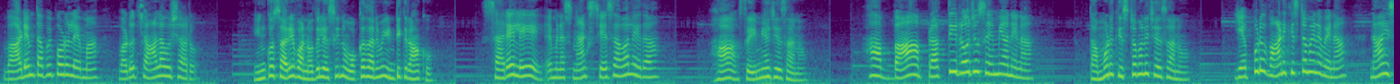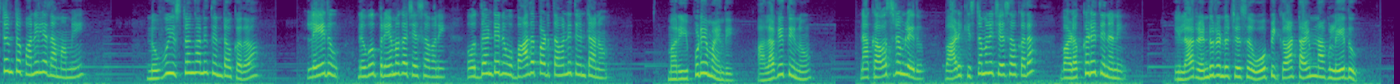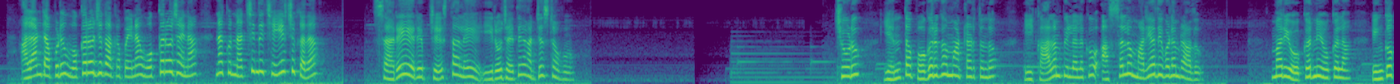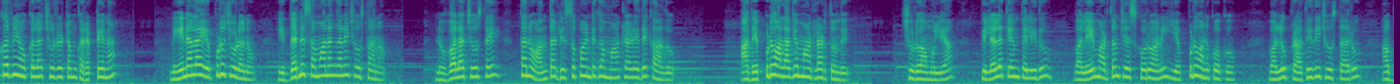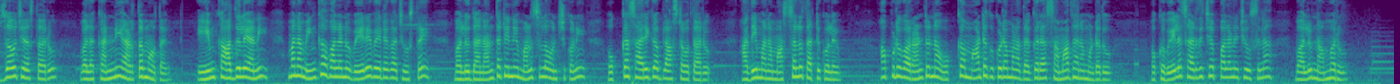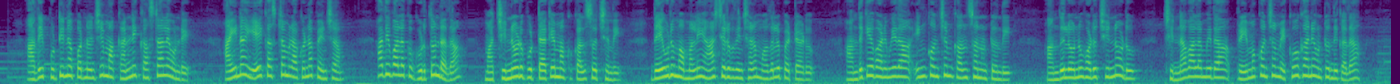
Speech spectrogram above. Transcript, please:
వాడేం తప్పిపోడులేమా వాడు చాలా హుషారు. ఇంకోసారి వాడిని వదిలేసి నువ్వు ఒక్కదానివి ఇంటికి రాకు. సరేలే ఏమైనా స్నాక్స్ చేసావా లేదా? హా సేమియా చేశాను. అబ్బా ప్రతిరోజు సేమియానేనా? తమ్ముడికి ఇష్టమని చేశాను. ఎప్పుడు వాడికి ఇష్టమైనవేనా నా ఇష్టంతో పని లేదా మమ్మీ? నువ్వు ఇష్టంగానే తింటావు కదా? లేదు నువ్వు ప్రేమగా చేసావని వద్దంటే నువ్వు బాధపడతావని తింటాను. మరి ఇప్పుడేమైంది? అలాగే తిను. నాకు అవసరం లేదు వాడికి ఇష్టమని చేసావు కదా వాడొక్కడే తినని. ఇలా రెండు రెండు చేసే ఓపిక టైం నాకు లేదు. అలాంటప్పుడు ఒక్కరోజు కాకపోయినా ఒక్కరోజైనా నాకు నచ్చింది చేయొచ్చు కదా? సరే రేపు చేస్తాలే. ఈరోజైతే అడ్జస్ట్ అవ్వు. చూడు ఎంత పొగరుగా మాట్లాడుతుందో. ఈ కాలం పిల్లలకు అస్సలు మర్యాద ఇవ్వడం రాదు. మరి ఒకరిని ఒకలా ఇంకొకరిని ఒకలా చూడటం కరెక్టేనా? నేనలా ఎప్పుడూ చూడను. ఇద్దరిని సమానంగానే చూస్తాను. నువ్వలా చూస్తే తను అంత డిసప్పాయింట్గా మాట్లాడేదే కాదు. అదెప్పుడూ అలాగే మాట్లాడుతుంది. చూడు అమూల్య పిల్లలకేం తెలీదు వాళ్ళేం అర్థం చేసుకోరు అని ఎప్పుడూ అనుకోకు. వాళ్ళు ప్రతిదీ చూస్తారు అబ్జర్వ్ చేస్తారు వాళ్ళకన్నీ అర్థమవుతాయి. ఏం కాదులే అని మనం ఇంకా వాళ్ళను వేరే వేరేగా చూస్తే వాళ్ళు దానంతటినీ మనసులో ఉంచుకొని ఒక్కసారిగా బ్లాస్ట్ అవుతారు. అది మనం అస్సలు తట్టుకోలేం. అప్పుడు వారు అంటున్న ఒక్క మాటకు కూడా మన దగ్గర సమాధానం ఉండదు. ఒకవేళ సర్ది చెప్పాలని చూసినా వాళ్ళు నమ్మరు. అది పుట్టినప్పటి నుంచి మాకన్ని కష్టాలే ఉండే. అయినా ఏ కష్టం రాకుండా పెంచాం. అది వాళ్ళకు గుర్తుండదా? మా చిన్నోడు పుట్టాకే మాకు కలిసొచ్చింది. దేవుడు మమ్మల్ని ఆశీర్వదించడం మొదలుపెట్టాడు. అందుకే వాడి మీద ఇంకొంచెం కన్సర్న్ ఉంటుంది అందులోనూ వాడు చిన్నోడు. చిన్నవాళ్ళ మీద ప్రేమ కొంచెం ఎక్కువగానే ఉంటుంది కదా?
